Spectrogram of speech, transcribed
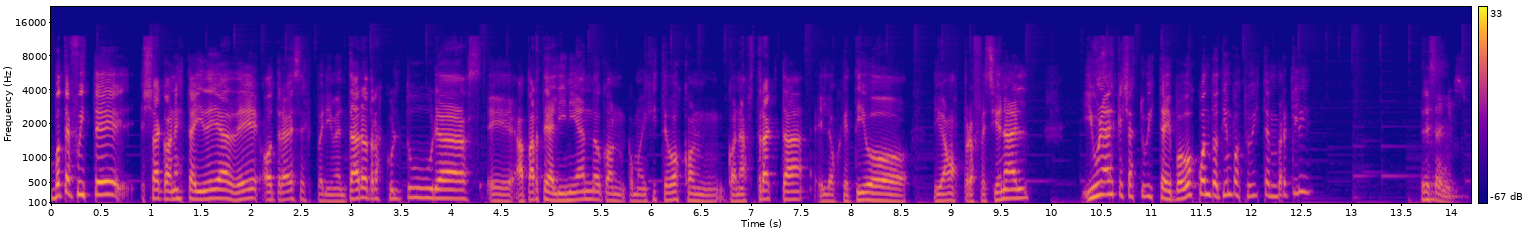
vos te fuiste ya con esta idea de otra vez experimentar otras culturas, eh, aparte alineando con, como dijiste vos, con, con, Abstracta, el objetivo, digamos, profesional. Y una vez que ya estuviste ahí, ¿pues ¿vos cuánto tiempo estuviste en Berkeley? Tres años.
